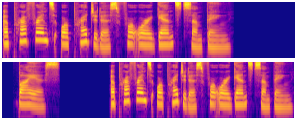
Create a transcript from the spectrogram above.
A preference or prejudice for or against something. Bias. A preference or prejudice for or against something.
